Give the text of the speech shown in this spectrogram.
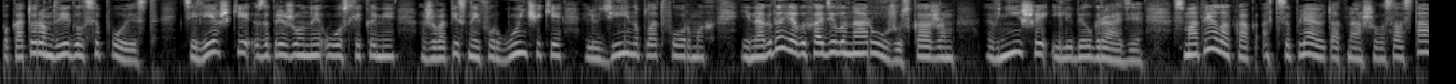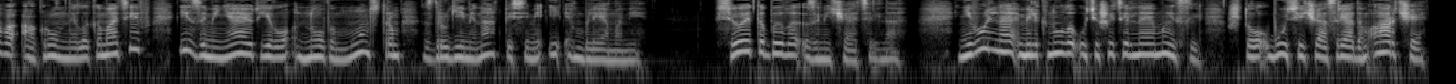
по которым двигался поезд, тележки, запряженные осликами, живописные фургончики, людей на платформах. Иногда я выходила наружу, скажем, в Нише или Белграде, смотрела, как отцепляют от нашего состава огромный локомотив и заменяют его новым монстром с другими надписями и эмблемами. Все это было замечательно. Невольно мелькнула утешительная мысль, что, будь сейчас рядом Арчи,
